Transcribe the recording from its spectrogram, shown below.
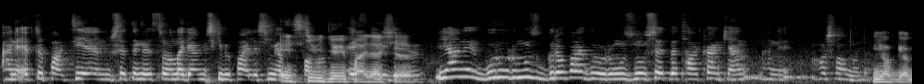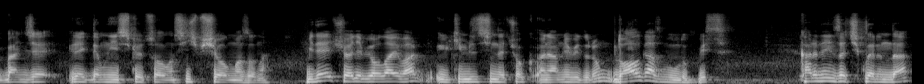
hani after party'ye Nusret'in restoranına gelmiş gibi paylaşım yaptı Eski falan. videoyu paylaştı. videoyu. Yani gururumuz, global gururumuz Nusret ve Tarkanken hani hoş olmadı. Yok yok bence reklamın iyisi kötüsü olması hiçbir şey olmaz ona. Bir de şöyle bir olay var. Ülkemiz için de çok önemli bir durum. Doğalgaz bulduk biz. Karadeniz açıklarında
